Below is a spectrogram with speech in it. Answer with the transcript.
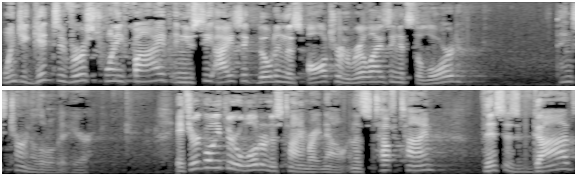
When you get to verse 25 and you see Isaac building this altar and realizing it's the Lord, things turn a little bit here. If you're going through a wilderness time right now and it's a tough time, this is God's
